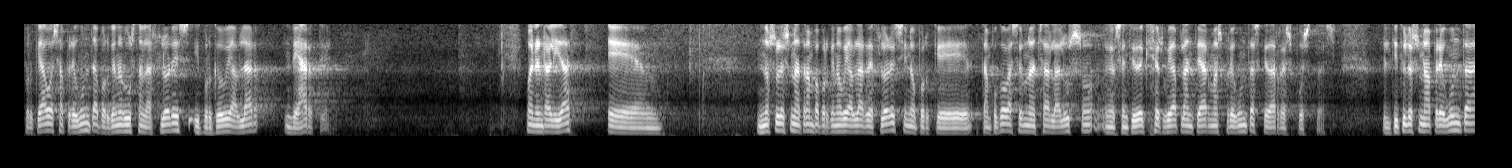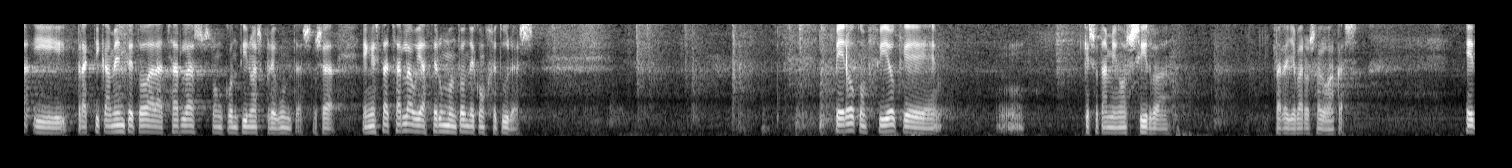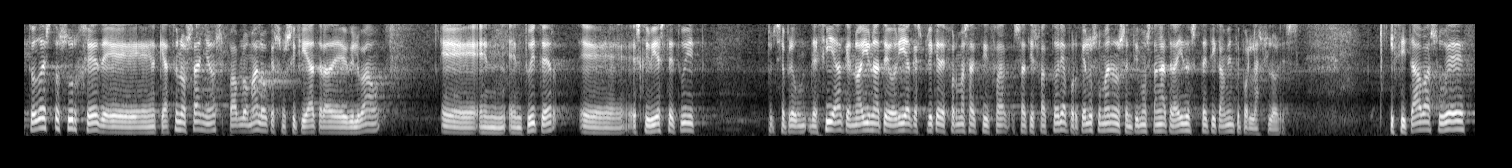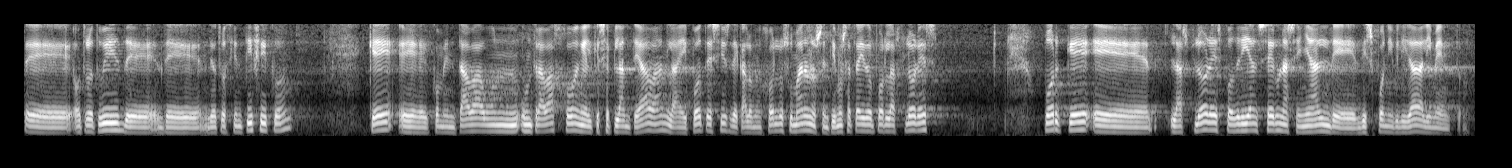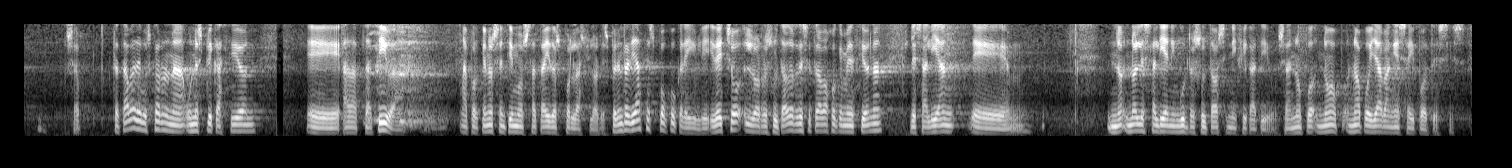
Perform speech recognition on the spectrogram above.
¿Por qué hago esa pregunta? ¿Por qué nos gustan las flores? ¿Y por qué voy a hablar de arte? Bueno, en realidad. Eh, no solo es una trampa porque no voy a hablar de flores, sino porque tampoco va a ser una charla al uso, en el sentido de que os voy a plantear más preguntas que dar respuestas. El título es una pregunta y prácticamente todas las charlas son continuas preguntas. O sea, en esta charla voy a hacer un montón de conjeturas. Pero confío que, que eso también os sirva para llevaros algo a casa. Eh, todo esto surge de que hace unos años Pablo Malo, que es un psiquiatra de Bilbao, eh, en, Twitter eh, escribía este. Se decía que no hay una teoría que explique de forma satisfactoria por qué los humanos nos sentimos tan atraídos estéticamente por las flores. Y citaba a su vez otro tuit de, otro científico que comentaba un, trabajo en el que se planteaban la hipótesis de que a lo mejor los humanos nos sentimos atraídos por las flores porque eh, las flores podrían ser una señal de disponibilidad de alimento. O sea, trataba de buscar una, explicación eh, adaptativa a por qué nos sentimos atraídos por las flores. Pero en realidad es poco creíble. Y de hecho, los resultados de ese trabajo que menciona le salían. Eh, no, no, le salía ningún resultado significativo, o sea, no, no, no apoyaban esa hipótesis.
